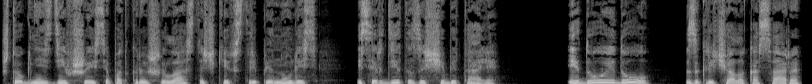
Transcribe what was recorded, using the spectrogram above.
что гнездившиеся под крышей ласточки встрепенулись и сердито защебетали. «Иду, иду!» — закричала Касара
